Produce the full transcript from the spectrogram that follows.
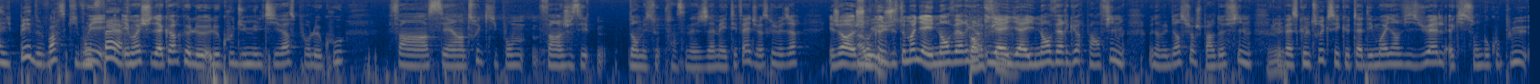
hypée de voir ce qu'ils vont Oui, faire. et moi je suis d'accord que le, le coup du multiverse, pour le coup, enfin c'est un truc qui pour, enfin je sais, dans mes, enfin ça n'a jamais été fait, tu vois ce que je veux dire? Et genre, je Ah trouve oui. que justement il y a une envergure, en il y, a- y une envergure, pas en film. Non mais bien sûr, je parle de film, Oui. mais parce que le truc c'est que tu as des moyens visuels euh, qui sont beaucoup plus,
